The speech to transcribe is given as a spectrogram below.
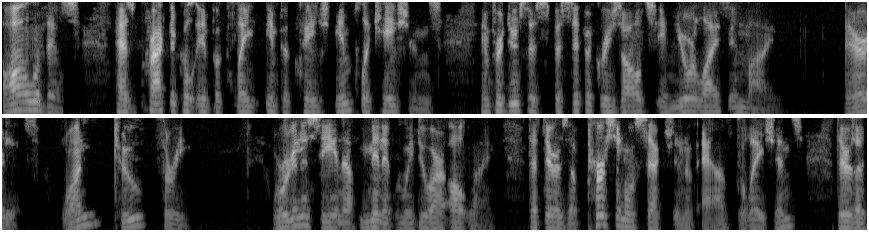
all of this has practical implica- implica- implications and produces specific results in your life and mine. There it is. One, two, three. We're going to see in a minute when we do our outline that there is a personal section of, of Galatians, there's a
